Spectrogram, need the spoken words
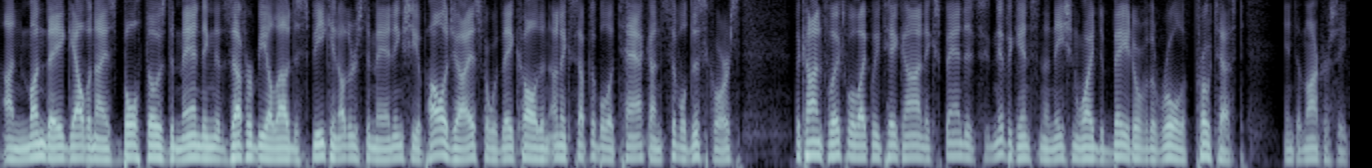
on Monday galvanized both those demanding that Zephyr be allowed to speak and others demanding she apologize for what they called an unacceptable attack on civil discourse. The conflict will likely take on expanded significance in the nationwide debate over the role of protest in democracy.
